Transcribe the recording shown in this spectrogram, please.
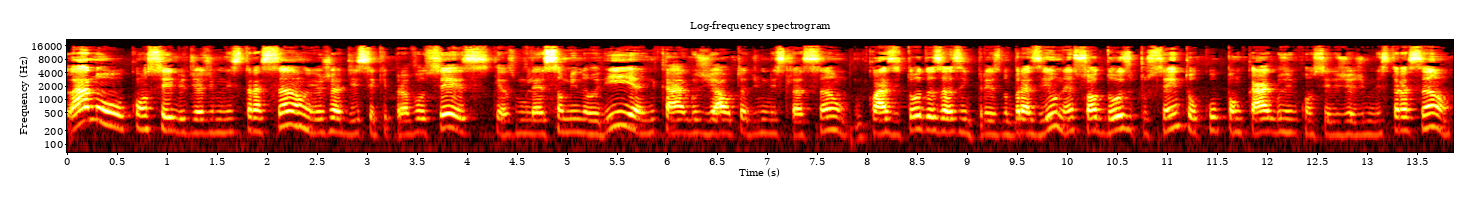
Lá no conselho de administração, eu já disse aqui para vocês que as mulheres são minoria em cargos de alta administração em quase todas as empresas no Brasil, né? Só 12% ocupam cargos em conselhos de administração.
